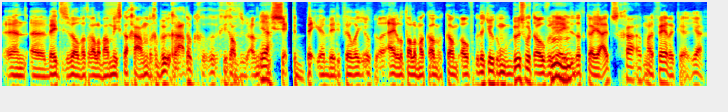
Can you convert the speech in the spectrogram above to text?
En eh, weten ze wel wat er allemaal mis kan gaan. Er gebeurt, gaat ook gigantisch aan Ja. insecten en weet ik veel wat je op eiland allemaal kan, kan over. Dat je ook een bus wordt overreden, Mhm. dat kan je uitgaan. Maar verder ja,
